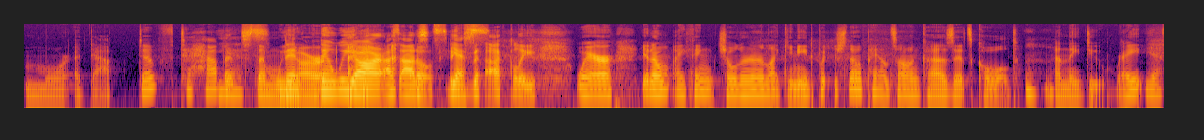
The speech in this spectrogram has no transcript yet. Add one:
more adaptive to habits Yes. than we than, are than we are as adults. yes. exactly where you know I think children are like you need to put your snow pants on because it's cold Mhm. and they do right Yes.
